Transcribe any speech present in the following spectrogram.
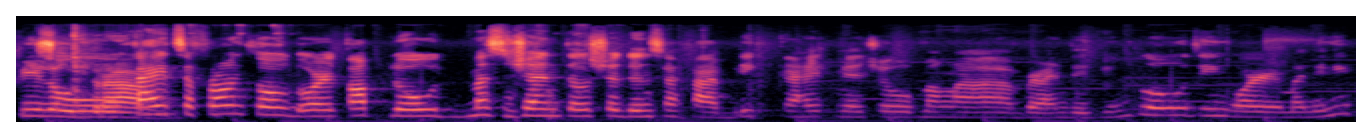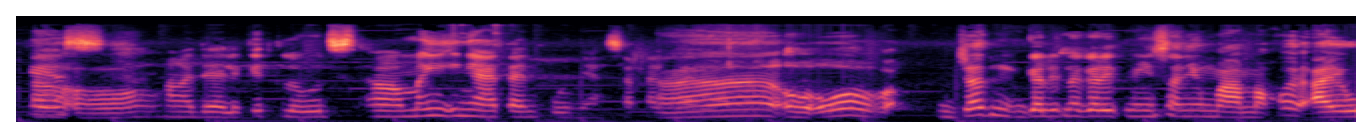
Pillow so, drum. kahit sa front load or top load, mas gentle siya dun sa fabric kahit medyo mga branded yung clothing or maninipis, Oo. mga delicate clothes, uh, may ingatan po niya sa pag Ah, oo. Diyan, galit na galit minsan yung mama ko. Ayaw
